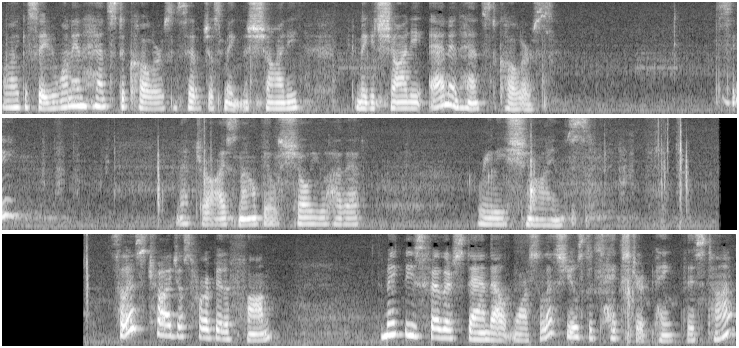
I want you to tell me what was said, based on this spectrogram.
Like I say, if you want to enhance the colors instead of just making it shiny, you can make it shiny and enhance the colors. See? that dries now. I'll be able to show you how that really shines. So let's try just for a bit of fun. to make these feathers stand out more. So let's use the textured paint this time.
